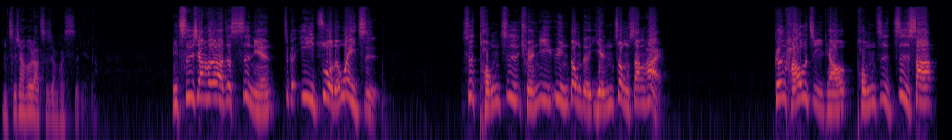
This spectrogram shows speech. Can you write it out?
你吃香喝辣，吃香快四年了。你吃香喝辣这四年，这个议座的位置是同志权益运动的严重伤害，跟好几条同志自杀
